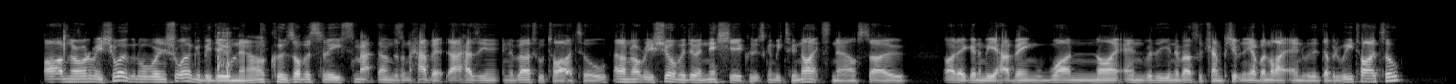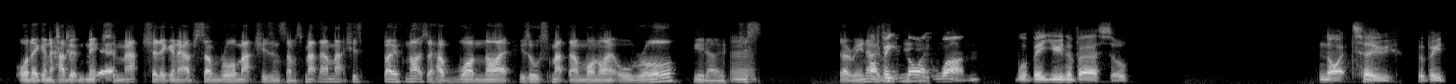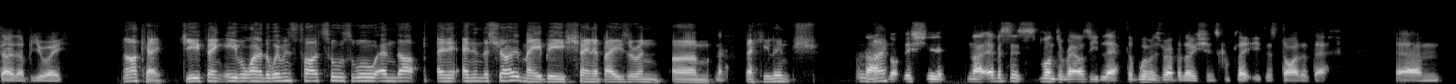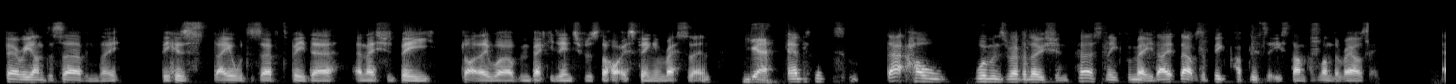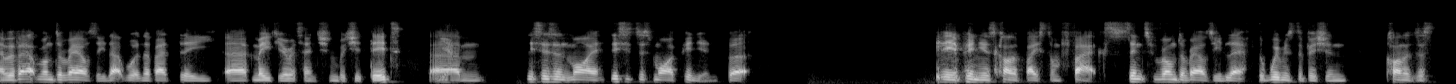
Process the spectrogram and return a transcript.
I'm not really sure what we're sure going to be doing now because obviously SmackDown doesn't have it. That has a Universal title, and I'm not really sure what we're doing this year because it's going to be two nights now. So are they going to be having one night end with the Universal Championship and the other night end with the WWE title? Or are they going to have it mix Yeah. and match? Are they going to have some Raw matches and some SmackDown matches both nights? Or have one night is all SmackDown, one night all Raw? You know, Mm. just don't really know. I think night one will be Universal. Night two will be WWE. Okay. Do you think either one of the women's titles will end up en- ending the show? Maybe Shayna Baszler and um, No. Becky Lynch. No, No? not this year. No, ever since Ronda Rousey left, the women's revolution's completely just died a death. Um, very undeservingly, because they all deserve to be there, and they should be like they were when Becky Lynch was the hottest thing in wrestling. Yeah. Ever since that whole women's revolution, personally for me, that that was a big publicity stunt for Ronda Rousey. And without Ronda Rousey, that wouldn't have had the uh, media attention which it did. Yeah. Um, This isn't my. This is just my opinion, but the opinion is kind of based on facts. Since Ronda Rousey left, the women's division kind of just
